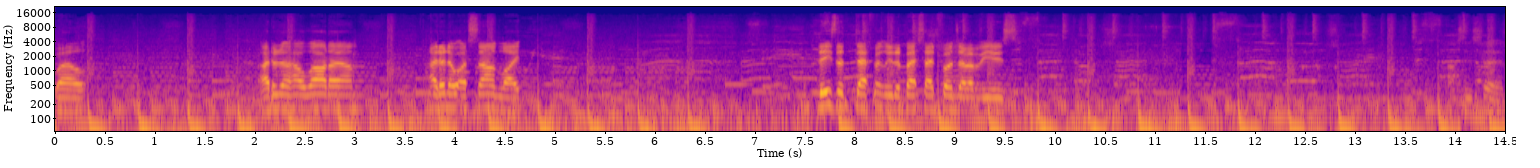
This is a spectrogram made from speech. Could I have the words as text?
Well, I don't know how loud I am. I don't know what I sound like. These are definitely the best headphones I've ever used. That's insane.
